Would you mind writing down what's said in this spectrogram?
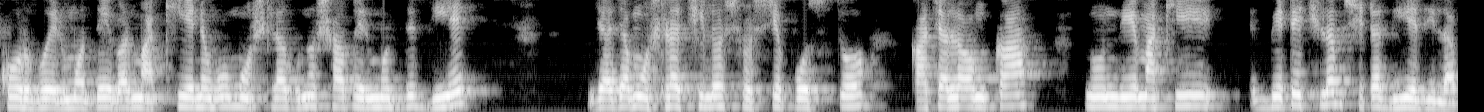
করব। এর মধ্যে এবার মাখিয়ে নেব মশলাগুলো। সব এর মধ্যে দিয়ে যা যা মশলা ছিল, সর্ষে পোস্ত, কাঁচা লঙ্কা, নুন দিয়ে মাখিয়ে বেটেছিলাম, সেটা দিয়ে দিলাম।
